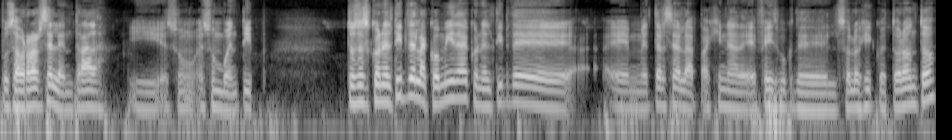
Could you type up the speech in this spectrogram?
pues ahorrarse la entrada y es un, es un buen tip. Entonces, con el tip de la comida, con el tip de eh, meterse a la página de Facebook del Zoológico de Toronto,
